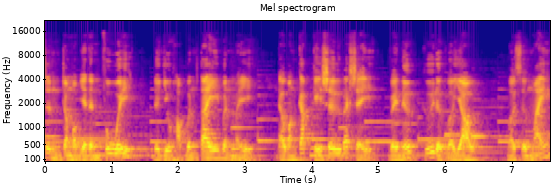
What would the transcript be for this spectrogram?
Sinh trong một gia đình phú quý, được du học bên Tây, bên Mỹ, đậu bằng cấp kỹ sư bác sĩ, về nước cưới được vợ giàu, mở xưởng máy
